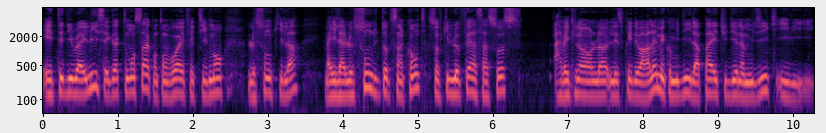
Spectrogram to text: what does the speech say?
Et Teddy Riley, c'est exactement ça. Quand on voit effectivement le son qu'il a, bah, il a le son du top 50, sauf qu'il le fait à sa sauce avec l'esprit de Harlem. Et comme il dit, il n'a pas étudié la musique, il,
